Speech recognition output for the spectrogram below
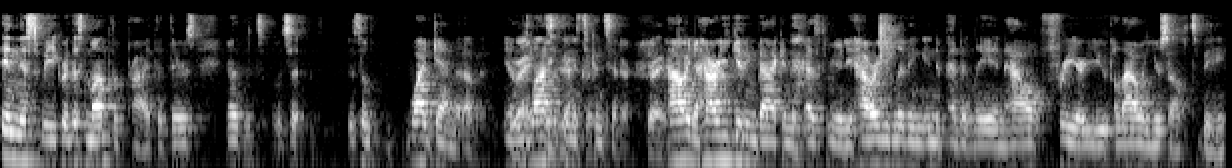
in this week or this month of Pride that there's you know it's, it's a, there's a wide gamut of it. You know, there's Right, lots of things to consider. Right. How you know how are you giving back in, as a community? How are you living independently, and how free are you allowing yourself to be?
